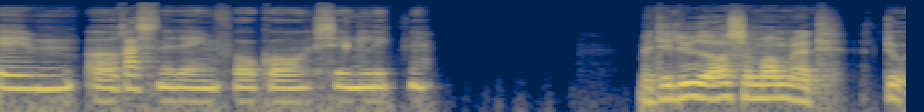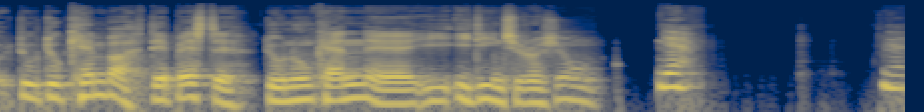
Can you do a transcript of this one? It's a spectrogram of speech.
øhm, og resten af dagen foregår sengeliggende. Men det lyder også som om, at du, du, du kæmper det bedste, du nu kan øh, i, i din situation. Ja. Ja.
